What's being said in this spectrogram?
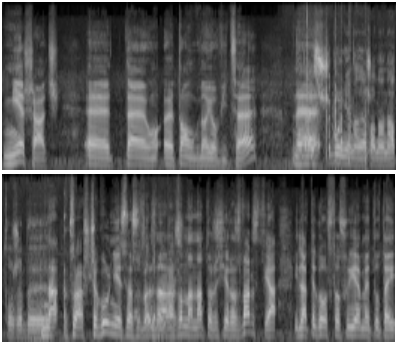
mieszać e, tę, e, tą gnojowicę. Ona E, jest szczególnie narażona na to, żeby na, która szczególnie jest narażona na to, że się rozwarstwia i dlatego stosujemy tutaj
